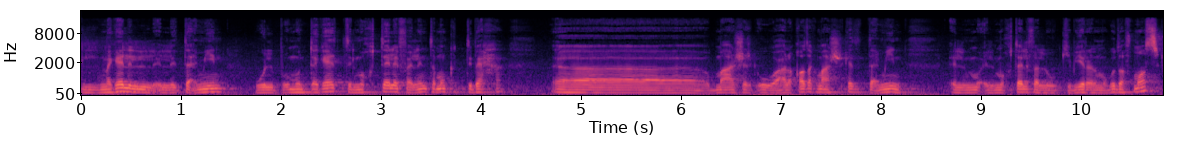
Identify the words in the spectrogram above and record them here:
المجال ال- التأمين والمنتجات المختلفة اللي أنت ممكن تبيعها آه، مع شرك وعلاقاتك مع شركات التأمين المختلفة والكبيره الموجودة في مصر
